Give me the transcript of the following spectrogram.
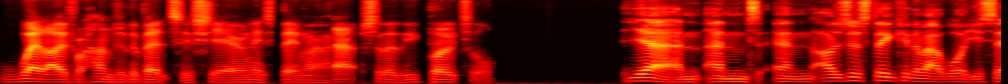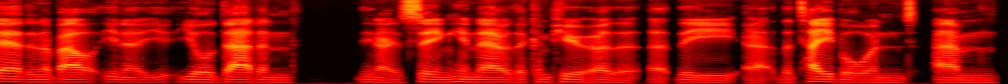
well over 100 events this year and it's been absolutely brutal. Yeah, and and and I was just thinking about what you said and about you know your dad and you know, seeing him there at the computer at the at the, table, and um,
